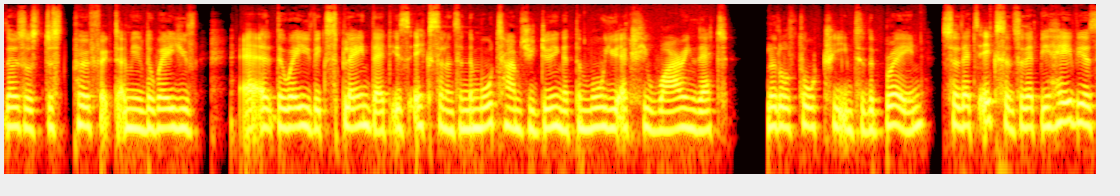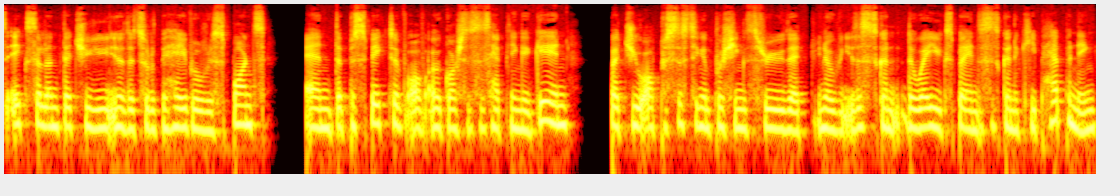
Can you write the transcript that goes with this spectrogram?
those are just perfect. I mean, the way you've, uh, the way you've explained that is excellent. And the more times you're doing it, the more you're actually wiring that little thought tree into the brain. So that's excellent. So that behavior is excellent. That you, you know, that sort of behavioral response and the perspective of, oh gosh, this is happening again. But you are persisting and pushing through that. You know, this is going. The way you explain this is going to keep happening.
